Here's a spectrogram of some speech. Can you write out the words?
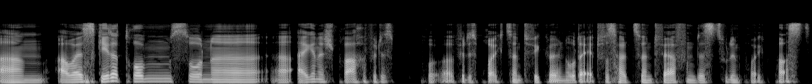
Ähm, aber es geht darum, so eine äh, eigene Sprache für das, äh, für das Projekt zu entwickeln oder etwas halt zu entwerfen, das zu dem Projekt passt.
